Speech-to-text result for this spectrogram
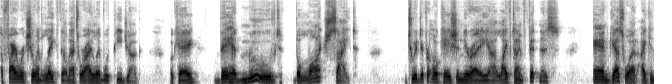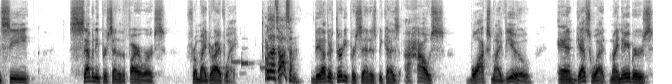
a fireworks show in Lakeville. That's where I live with P Jug. Okay. They had moved the launch site to a different location near a uh, Lifetime Fitness. And guess what? I can see 70% of the fireworks from my driveway. oh that's awesome The other 30% is because a house blocks my view. And guess what? My neighbors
